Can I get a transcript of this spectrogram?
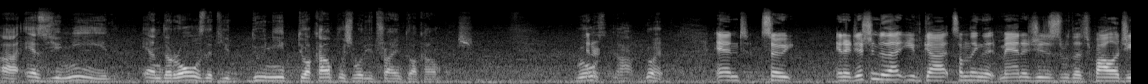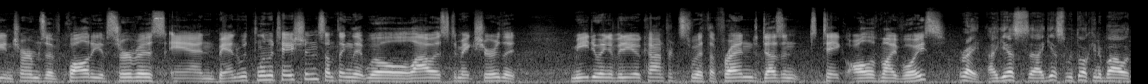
uh, as you need, and the roles that you do need to accomplish what you're trying to accomplish. We'll, uh, go ahead. And so in addition to that, you've got something that manages the topology in terms of quality of service and bandwidth limitations, something that will allow us to make sure that me doing a video conference with a friend doesn't take all of my voice? Right. I guess I guess we're talking about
